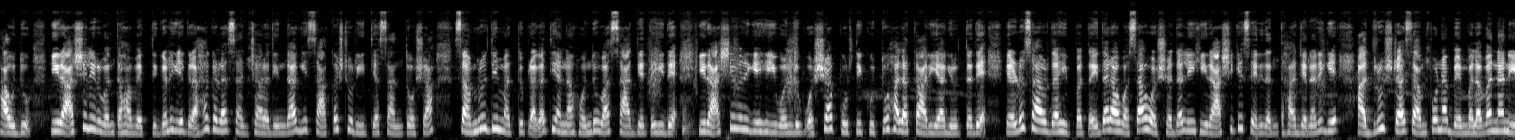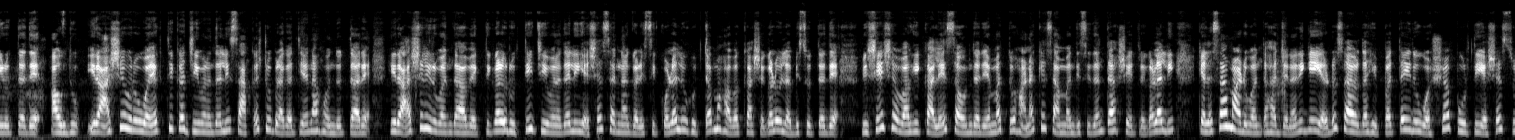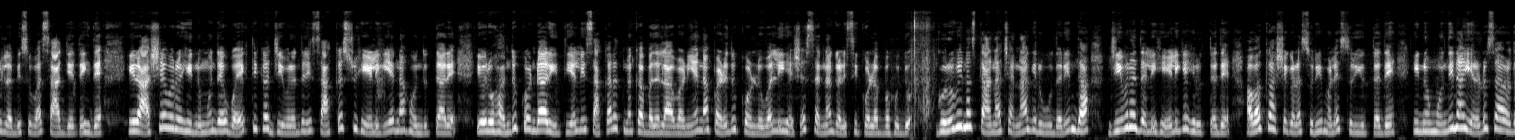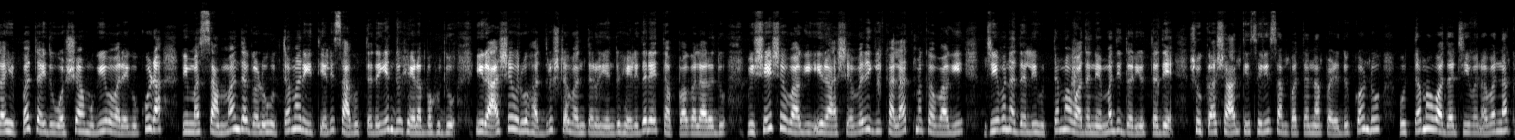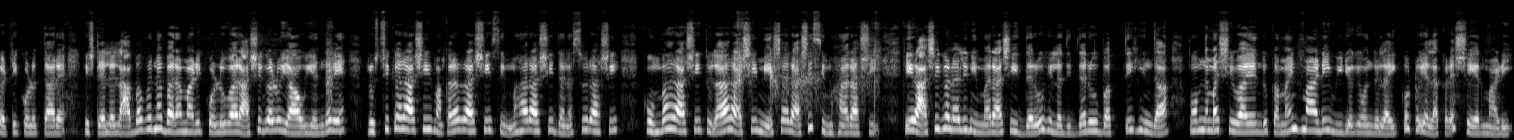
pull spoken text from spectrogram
ಹೌದು, ಈ ರಾಶಿಯಲ್ಲಿರುವಂತಹ ವ್ಯಕ್ತಿಗಳಿಗೆ ಗ್ರಹಗಳ ಸಂಚಾರದಿಂದಾಗಿ ಸಾಕಷ್ಟು ರೀತಿಯ ಸಂತೋಷ, ಸಮೃದ್ಧಿ ಮತ್ತು ಪ್ರಗತಿಯನ್ನು ಹೊಂದುವ ಸಾಧ್ಯತೆ ಇದೆ. ಈ ರಾಶಿಯವರಿಗೆ ಈ ಒಂದು ವರ್ಷ ಪೂರ್ತಿ ಕುತೂಹಲಕಾರಿಯಾಗಿರುತ್ತದೆ. ಎರಡು ಸಾವಿರದ ಇಪ್ಪತ್ತೈದರ ಹೊಸ ವರ್ಷದಲ್ಲಿ ಈ ರಾಶಿಗೆ ಸೇರಿದಂತಹ ಜನರಿಗೆ ಅದೃಷ್ಟ ಸಂಪೂರ್ಣ ಬೆಂಬಲವನ್ನು ನೀಡುತ್ತದೆ. ಹೌದು, ಈ ರಾಶಿಯವರು ವೈಯಕ್ತಿಕ ಜೀವನದಲ್ಲಿ ಸಾಕಷ್ಟು ಪ್ರಗತಿಯನ್ನು ಹೊಂದುತ್ತಾರೆ. ಈ ರಾಶಿಯಲ್ಲಿರುವಂತಹ ವ್ಯಕ್ತಿಗಳು ವೃತ್ತಿ ಜೀವನದಲ್ಲಿ ಯಶಸ್ಸನ್ನು ಗಳಿಸಿಕೊಳ್ಳಲು ಉತ್ತಮ ಅವಕಾಶಗಳು ಲಭಿಸುತ್ತದೆ. ವಿಶೇಷವಾಗಿ ಕಲೆ, ಸೌಂದರ್ಯ ಮತ್ತು ಹಣಕ್ಕೆ ಸಂಬಂಧಿಸಿದಂತಹ ಕ್ಷೇತ್ರಗಳಲ್ಲಿ ಕೆಲಸ ಮಾಡುವಂತಹ ಜನರಿಗೆ ಎರಡು ಸಾವಿರದ ಇಪ್ಪತ್ತೈದು ವರ್ಷ ಪೂರ್ತಿ ಯಶಸ್ಸು ಲಭಿಸುವ ಸಾಧ್ಯತೆ ಇದೆ. ಈ ರಾಶಿಯವರು ಇನ್ನು ಮುಂದೆ ವೈಯಕ್ತಿಕ ಜೀವನದಲ್ಲಿ ಸಾಕಷ್ಟು ಏಳಿಗೆಯನ್ನು ಹೊಂದುತ್ತಾರೆ. ಇವರು ಹೊಂದಿಕೊಂಡ ರೀತಿಯಲ್ಲಿ ಸಕಾರಾತ್ಮಕ ಬದಲಾವಣೆಯನ್ನು ಪಡೆದುಕೊಳ್ಳುವಲ್ಲಿ ಯಶಸ್ಸನ್ನು ಗಳಿಸಿಕೊಳ್ಳಬಹುದು. ಗುರುವಿನ ಸ್ಥಾನ ಚೆನ್ನಾಗಿರುವುದರಿಂದ ಜೀವನದಲ್ಲಿ ಏಳಿಗೆ ಇರುತ್ತದೆ. ಅವಕಾಶಗಳ ಸುರಿಮಳೆ ಸುರಿಯುತ್ತದೆ. ಇನ್ನು ಮುಂದಿನ ಎರಡು ಸಾವಿರದ ಇಪ್ಪತ್ತೈದು ವರ್ಷ ಮುಗಿಯುವವರೆಗೂ ಕೂಡ ನಿಮ್ಮ ಸಂಬಂಧಗಳು ಉತ್ತಮ ರೀತಿಯಲ್ಲಿ ಸಾಗುತ್ತದೆ ಎಂದು ಹೇಳಬಹುದು. ಈ ರಾಶಿಯವರು ಅದೃಷ್ಟವಂತರು ಎಂದು ಹೇಳಿದರೆ ತಪ್ಪಾಗಲಾರದು. ವಿಶೇಷವಾಗಿ ಈ ರಾಶಿಯವರಿಗೆ ಕಲಾತ್ಮಕವಾಗಿ ಜೀವನದಲ್ಲಿ ಉತ್ತಮವಾದ ನೆಮ್ಮದಿ ದೊರೆಯುತ್ತದೆ. ಸುಖ, ಶಾಂತಿ, ಸಿರಿ ಸಂಪತ್ತನ್ನು ಪಡೆದುಕೊಂಡು ಉತ್ತಮವಾದ ಜೀವನವನ್ನು ಕಟ್ಟಿಕೊಳ್ಳುತ್ತಾರೆ. ಇಷ್ಟೆಲ್ಲ ಲಾಭವನ್ನು ಬರಮಾಡಿಕೊಳ್ಳುವ ರಾಶಿಗಳು ಯಾವುವು ಎಂದರೆ ವೃಶ್ಚಿಕ ರಾಶಿ, ಮಕರ ರಾಶಿ, ಸಿಂಹ ರಾಶಿ, ಧನಸ್ಸು ರಾಶಿ, ಕುಂಭ ರಾಶಿ, ತುಲಾ ರಾಶಿ, ಮೇಷ ರಾಶಿ, ಸಿಂಹ ರಾಶಿ. ಈ ರಾಶಿಗಳಲ್ಲಿ ನಿಮ್ಮ ರಾಶಿ ಇದ್ದರೂ ಇಲ್ಲದಿದ್ದರೂ ಭಕ್ತಿಯಿಂದ ಓಂ ನಮಃ ಶಿವ ಎಂದು ಕಮೆಂಟ್ ಮಾಡಿ, ವಿಡಿಯೋಗೆ ಒಂದು ಲೈಕ್ ಕೊಟ್ಟು ಎಲ್ಲ ಕಡೆ ಶೇರ್ ಮಾಡಿ.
